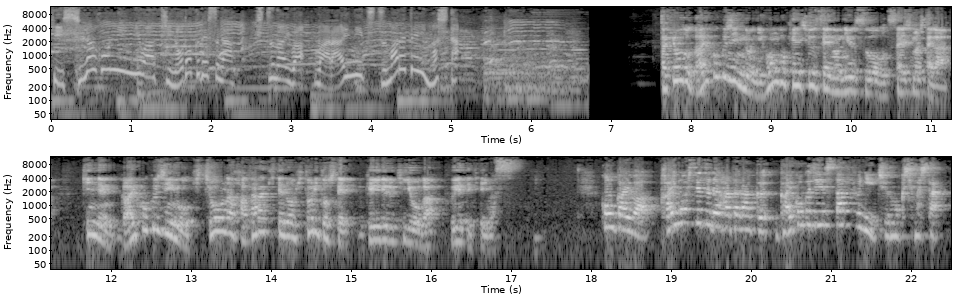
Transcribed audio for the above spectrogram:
必死な本人には気の毒ですが室内は笑いに包まれていました。先ほど外国人の日本語研修生のニュースをお伝えしましたが、近年外国人を貴重な働き手の一人として受け入れる企業が増えてきています。今回は介護施設で働く外国人スタッフに注目しました。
